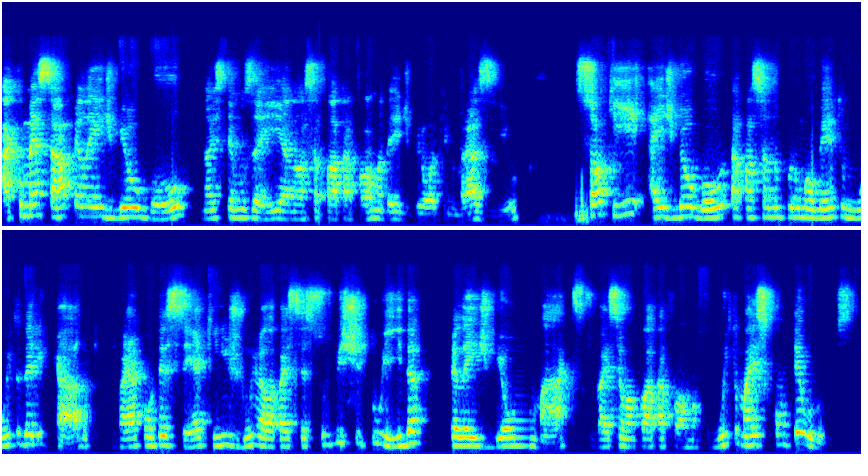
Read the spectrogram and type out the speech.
A começar pela HBO Go, nós temos aí a nossa plataforma da HBO aqui no Brasil, só que a HBO Go está passando por um momento muito delicado, que vai acontecer aqui em junho, ela vai ser substituída pela HBO Max, que vai ser uma plataforma com muito mais conteúdos.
